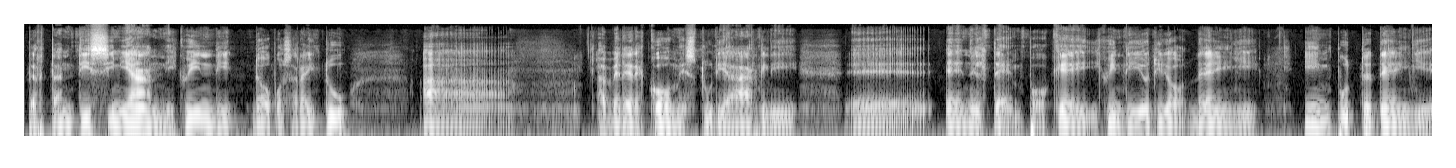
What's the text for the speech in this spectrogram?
per tantissimi anni, quindi dopo sarai tu a, a vedere come studiarli eh, nel tempo, ok? Quindi io ti do degli input, degli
